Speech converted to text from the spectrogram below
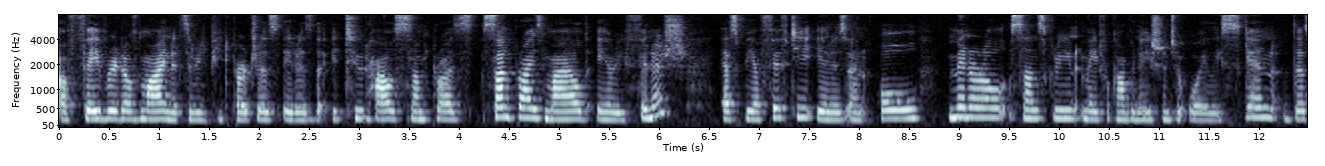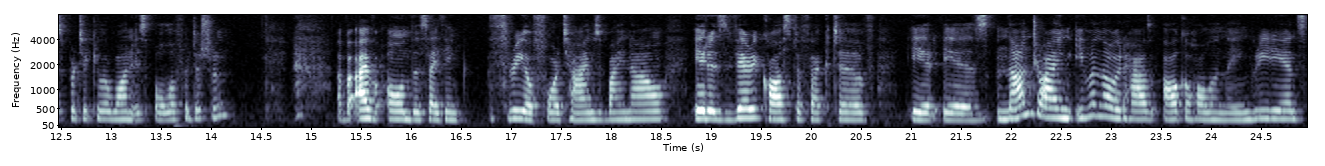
a favorite of mine. It's a repeat purchase. It is the Etude House Sunprise, Sunprise Mild Airy Finish SPF 50. It is an all mineral sunscreen made for combination to oily skin. This particular one is Olaf edition. But I've owned this, I think, three or four times by now. It is very cost effective. It is non-drying even though it has alcohol in the ingredients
